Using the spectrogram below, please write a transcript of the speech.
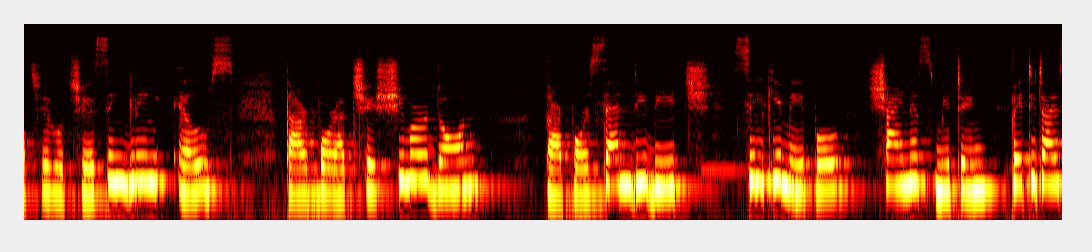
আছে হচ্ছে সিঙ্গলিং এলভস তারপর আছে শিমার ডন তারপর sandy beach silky maple shines meeting পেটিটাইজ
